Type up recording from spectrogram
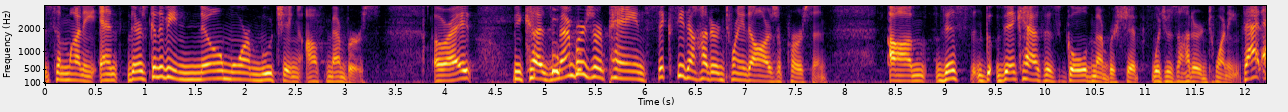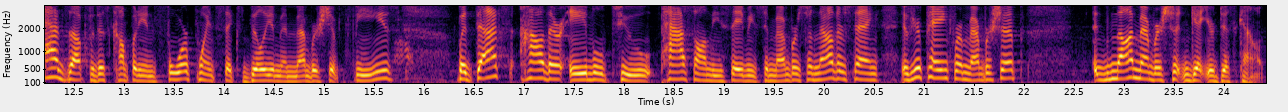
some money, and there's going to be no more mooching off members. All right, because members are paying 60 to 120 dollars a person. Um, this Vic has this gold membership, which was 120. That adds up for this company in 4.6 billion in membership fees. But that's how they're able to pass on these savings to members. So now they're saying if you're paying for a membership, non-members shouldn't get your discount.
